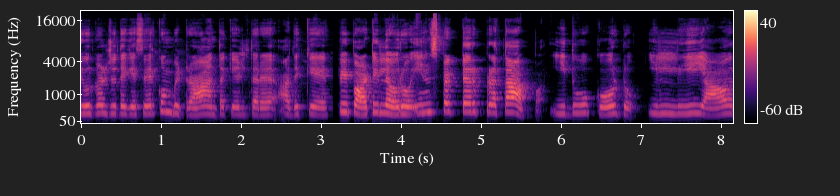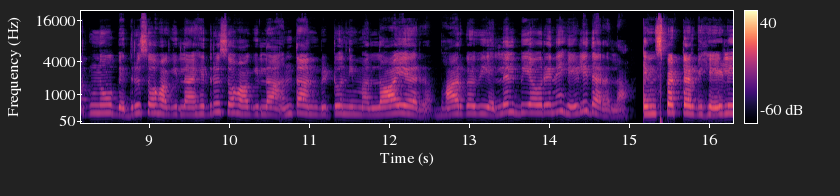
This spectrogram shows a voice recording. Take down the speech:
ಇವ್ರಗಳ ಜೊತೆಗೆ ಸೇರ್ಕೊಂಡ್ಬಿಟ್ರಾ? ಅಂತ ಕೇಳ್ತಾರೆ. ಅದಕ್ಕೆ ಪಿ ಪಾಟೀಲ್ ಅವರು, ಇನ್ಸ್ಪೆಕ್ಟರ್ ಪ್ರತಾಪ್, ಇದು ಕೋರ್ಟು. ಇಲ್ಲಿ ಯಾರನ್ನೂ ಬೆದರಿಸೋ ಹಾಗಿಲ್ಲ, ಹೆದರಿಸೋ ಹಾಗಿಲ್ಲ ಅಂತ ಅಂದ್ಬಿಟ್ಟು ನಿಮ್ಮ lawyer Bhargavi L L B ಅವರೇನೆ ಹೇಳಿದಾರಲ್ಲ. ಇನ್ಸ್ಪೆಕ್ಟರ್ಗೆ ಹೇಳಿ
